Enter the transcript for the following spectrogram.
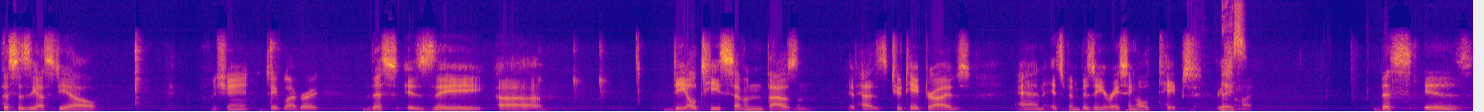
this is the SDL machine tape library. This is the uh, DLT 7000. It has two tape drives, and it's been busy erasing old tapes recently. Nice. This is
